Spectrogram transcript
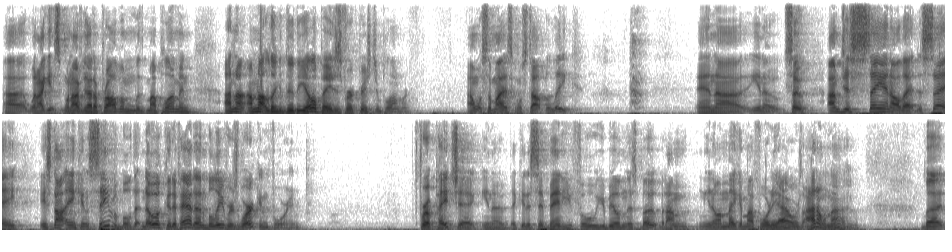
Uh, when I get when I've got a problem with my plumbing, I'm not I'm not looking through the yellow pages for a Christian plumber. I want somebody that's going to stop the leak. and uh, you know, so I'm just saying all that to say it's not inconceivable that Noah could have had unbelievers working for him for a paycheck. You know, they could have said, "Man, you fool, you're building this boat, but I'm you know I'm making my 40 hours." I don't know, but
